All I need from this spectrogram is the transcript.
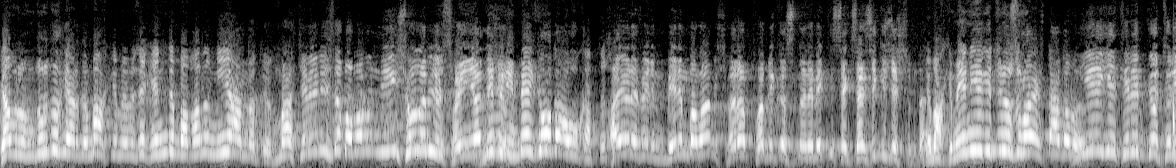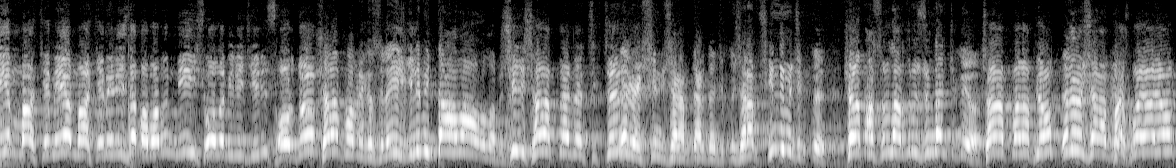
Yavrum durduk yerde mahkememize kendi babanı niye anlatıyorsun? Mahkemenizde babamın ne işi olabilir sayın yargıcım? Ne bileyim belki o da avukattır. Hayır efendim benim babam şarap fabrikasından emekli 88 yaşında. E mahkemeye niye getiriyorsun o yaşta adamı? Niye getirip götüreyim mahkemeye mahkemenizde babamın ne işi olabileceğini sordum. Şarap fabrikasıyla ilgili bir dava olabilir. Şimdi şarap nereden çıktı? Evet şimdi şarap nereden çıktı? Şarap şimdi mi çıktı? Şarap asırlardır üzümden çıkıyor. Şarap marap yok. Ne demek şarap yok? Basbayağı yok.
